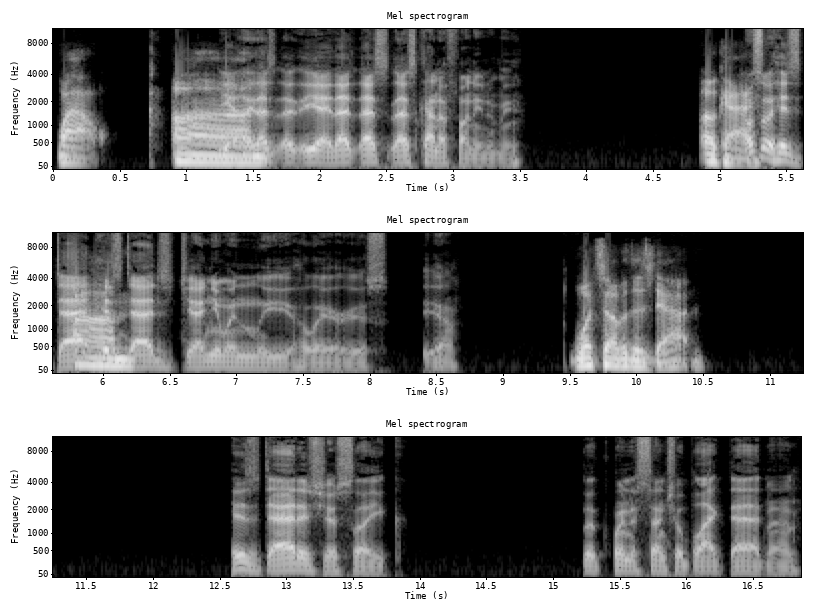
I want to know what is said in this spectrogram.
wow. Um, yeah, like, that's uh, yeah that that's that's kind of funny to me. okay. Also, his dad, his Um, dad's genuinely hilarious. Yeah, What's up with his dad? his dad is just like the quintessential black dad, man.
